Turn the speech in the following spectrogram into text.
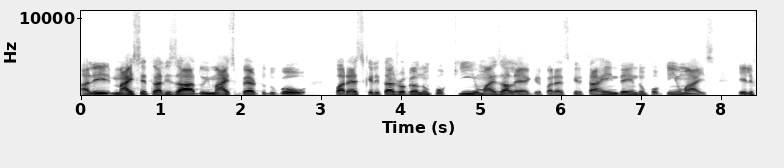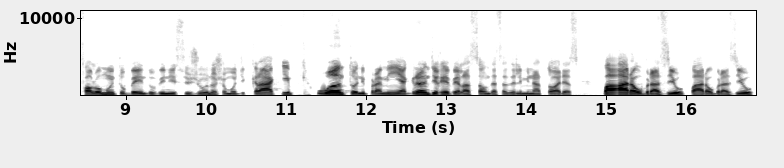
ali mais centralizado e mais perto do gol, parece que ele está jogando um pouquinho mais alegre, parece que ele está rendendo um pouquinho mais. Ele falou muito bem do Vinícius Júnior, chamou de craque. O Anthony, para mim, é a grande revelação dessas eliminatórias para o Brasil, para o Brasil,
